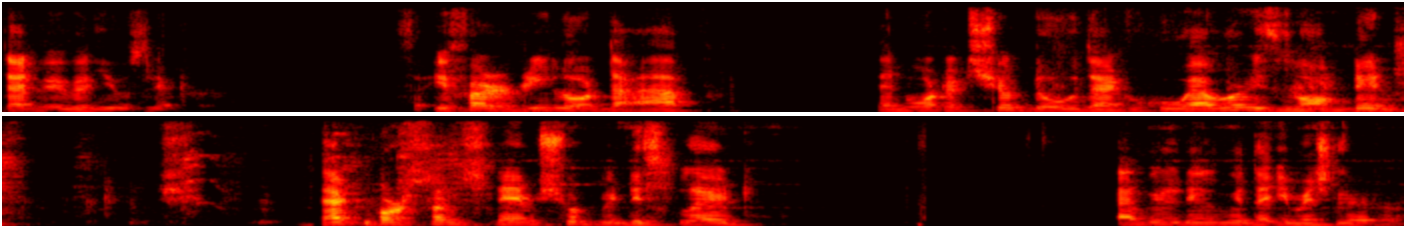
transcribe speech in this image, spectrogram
that we will use later so if I reload the app then what it should do that whoever is logged in that person's name should be displayed and we'll deal with the image later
